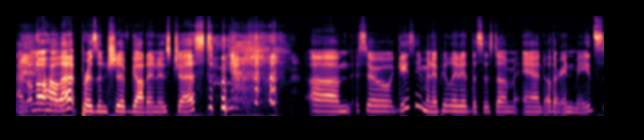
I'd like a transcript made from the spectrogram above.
I don't know how that prison shift got in his chest. um, so Gacy manipulated the system and other inmates,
